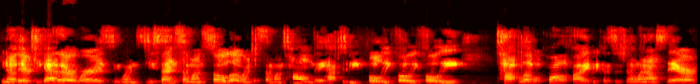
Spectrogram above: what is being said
you know they're together. Whereas when you send someone solo into someone's home, they have to be fully, fully, fully top level qualified because there's no one else there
